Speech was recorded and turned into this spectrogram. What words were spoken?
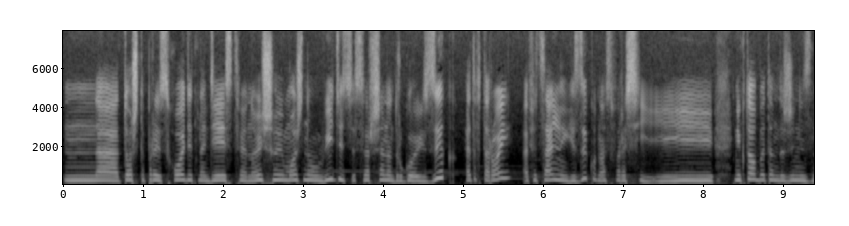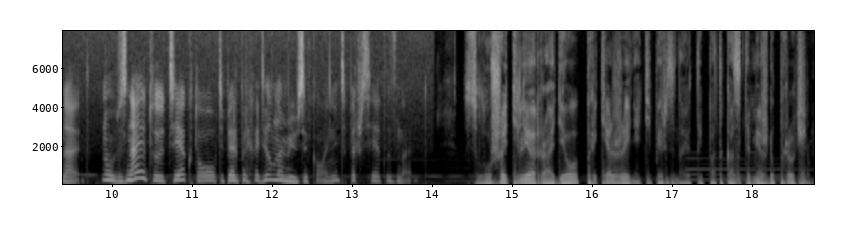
на то, что происходит, на действия, но еще и можно увидеть совершенно другой язык. Это второй официальный язык у нас в России, и никто об этом даже не знает. Ну, знают те, кто теперь приходил на мюзикл, они теперь все это знают. Слушатели радио притяжения теперь знают и подкаста, между прочим.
